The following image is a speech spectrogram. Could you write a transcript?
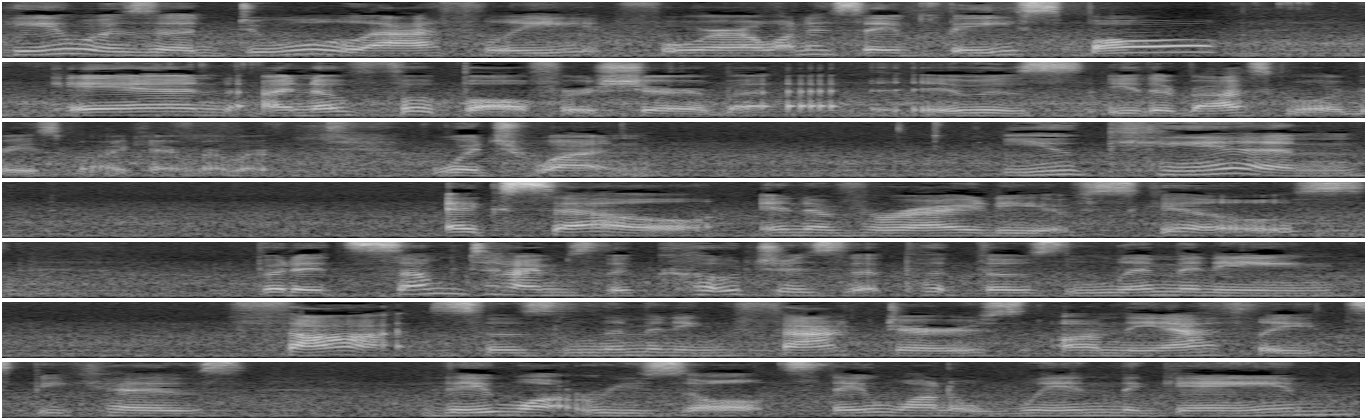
He was a dual athlete for, I want to say, baseball and I know football for sure, but it was either basketball or baseball, I can't remember which one. You can excel in a variety of skills, but it's sometimes the coaches that put those limiting thoughts, those limiting factors on the athletes because they want results, they want to win the game,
